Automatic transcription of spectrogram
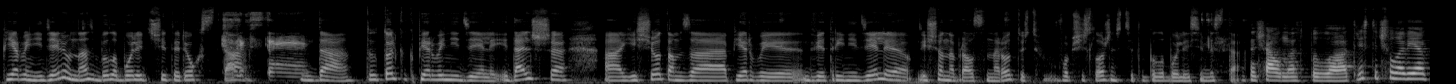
Первой неделе у нас было более 400. 400. Да, только к первой неделе. И дальше а, еще там за первые 2-3 недели еще набрался народ, то есть в общей сложности это было более 700. Сначала у нас было 300 человек,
